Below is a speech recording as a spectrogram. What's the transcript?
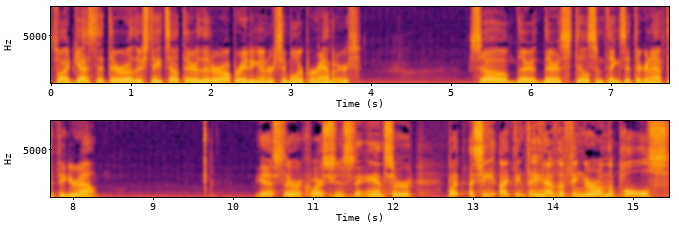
So I'd guess that there are other states out there that are operating under similar parameters. So there there's still some things that they're going to have to figure out. Yes, there are questions to answer, but uh, see, I think they have the finger on the pulse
